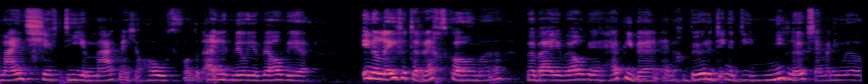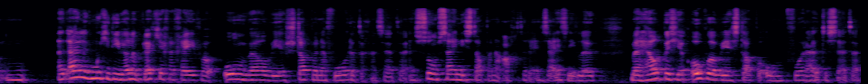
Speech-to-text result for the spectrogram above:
mindshift die je maakt met je hoofd. Want uiteindelijk wil je wel weer in een leven terechtkomen waarbij je wel weer happy bent. En er gebeuren dingen die niet leuk zijn, maar die uiteindelijk moet je die wel een plekje gaan geven om wel weer stappen naar voren te gaan zetten. En soms zijn die stappen naar achteren en zijn ze niet leuk. Maar helpen ze je ook wel weer stappen om vooruit te zetten.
